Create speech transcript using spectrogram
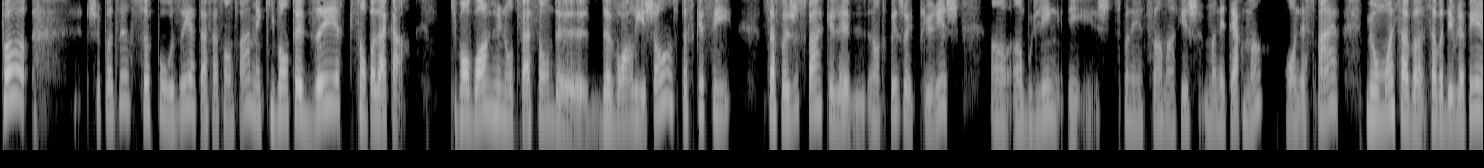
pas je ne vais pas dire s'opposer à ta façon de faire, mais qui vont te dire qu'ils ne sont pas d'accord, qui vont voir une autre façon de, voir les choses parce que c'est ça va juste faire que l'entreprise va être plus riche en, bout de ligne. Et je ne dis pas nécessairement riche monétairement, on espère, mais au moins ça va, ça va développer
